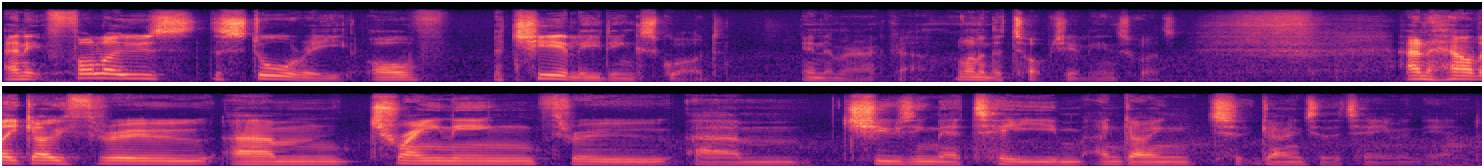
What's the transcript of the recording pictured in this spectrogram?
and it follows the story of a cheerleading squad in America, one of the top cheerleading squads, and how they go through um, training, through um, choosing their team, and going to going to the team in the end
